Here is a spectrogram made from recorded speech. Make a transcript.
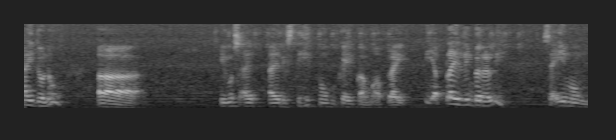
I don't know. Uh, Ingos Iris tihik mo kay ka mo apply. I-apply liberally sa imong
